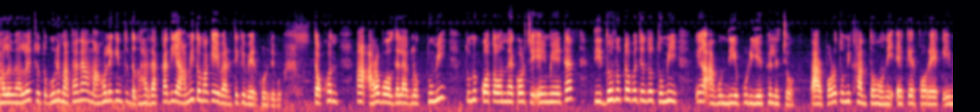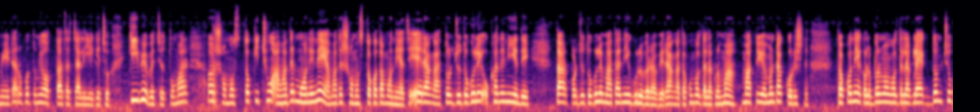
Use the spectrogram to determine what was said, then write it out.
ভালো ভালো জুতোগুলি মাথায় নাও, না হলে কিন্তু ঘাড় ধাক্কা দিয়ে আমি তোমাকে এই বাড়ি থেকে বের করে দেবো। তখন আরও বলতে লাগল, তুমি তুমি কত অন্যায় করছ, এই মেয়েটার তীর্ধনুকটা পর্যন্ত তুমি আগুন দিয়ে পুড়িয়ে ফেলেছো। তারপরও তুমি ক্ষান্ত হওনি। একের পর এক এই মেয়েটার উপর তুমি অত্যাচার চালিয়ে গেছো। কি ভেবেছো? তোমার সমস্ত কিছু আমাদের মনে নেই? আমাদের সমস্ত কথা মনে আছে। এ রাঙ্গা তোর জুতোগুলি ওখানে নিয়ে দে। তারপর জুতোগুলি মাথা নিয়ে ঘুরে বেড়াবে। রাঙ্গা তখন বলতে লাগল, মা মা, তুই এমনটা করিস না। তখনই একলব্যর মা বলতে লাগল, একদম চুপ,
